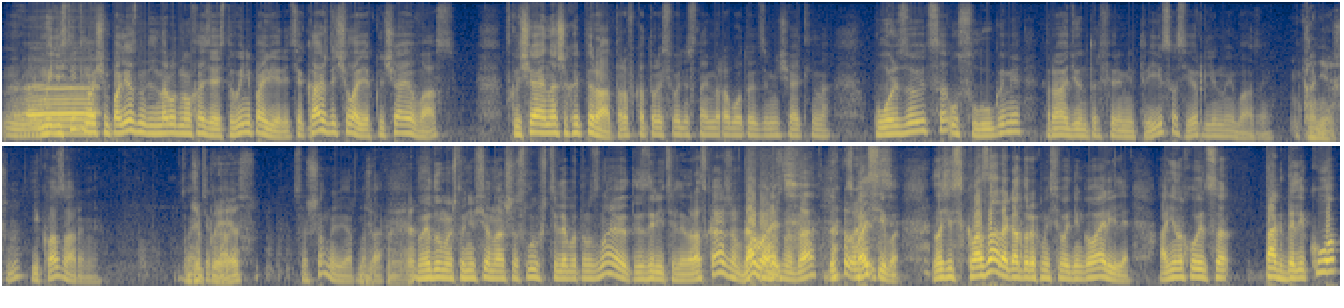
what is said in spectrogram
м, мы Э. действительно очень полезны для народного хозяйства. Вы не поверите. Каждый человек, включая вас, включая наших операторов, которые сегодня с нами работают замечательно, пользуется услугами радиоинтерферометрии со сверхдлинной базой. Конечно. и квазарами. Знаете как? GPS. Совершенно верно, да. GPS. Но я думаю, что не все наши слушатели об этом знают и зрители. Расскажем? Давайте, Можно, да? давайте. Спасибо. Значит, квазары, о которых мы сегодня говорили, они находятся так далеко,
